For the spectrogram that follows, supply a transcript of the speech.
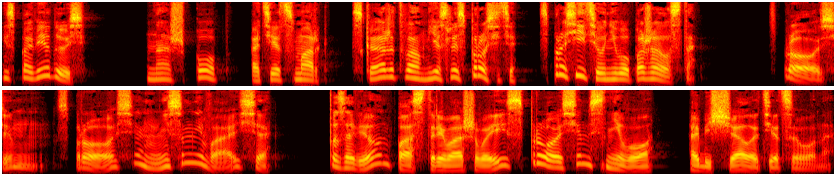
Исповедуюсь. Наш поп, отец Марк, скажет вам, если спросите. Спросите у него, пожалуйста». «Спросим, спросим, не сомневайся. Позовем пастыря вашего и спросим с него», — обещал отец Иона.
